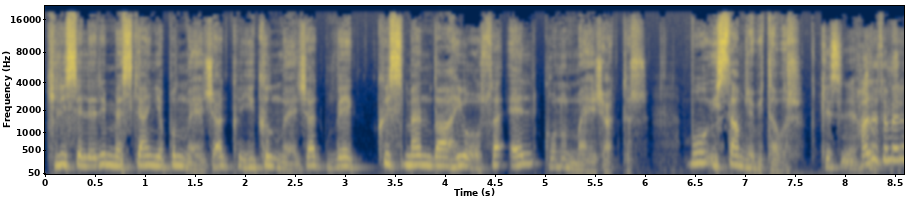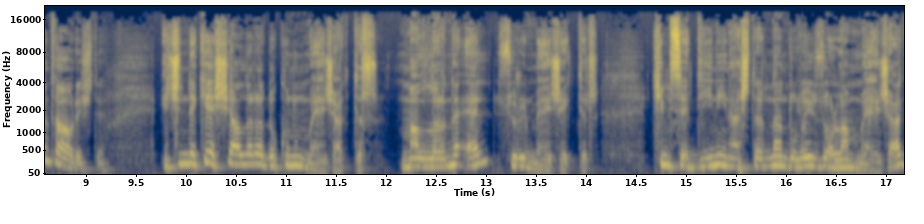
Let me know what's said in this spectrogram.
Kiliseleri mesken yapılmayacak, yıkılmayacak ve kısmen dahi olsa el konulmayacaktır. Bu İslamca bir tavır. Kesinlikle. Hazreti Ömer'in tavrı işte. İçindeki eşyalara dokunulmayacaktır. Mallarına el sürülmeyecektir. Kimse dini inançlarından dolayı zorlanmayacak,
